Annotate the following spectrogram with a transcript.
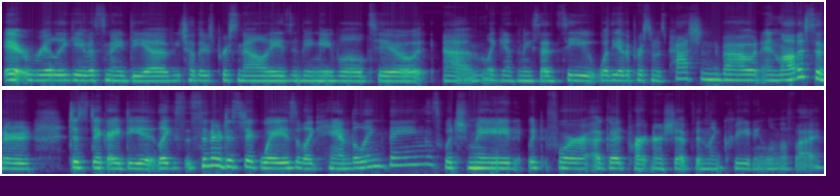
it really gave us an idea of each other's personalities and being able to, um, like Anthony said, see what the other person was passionate about and a lot of synergistic idea, like synergistic ways of like handling things, which made it for a good partnership in like creating Lumify.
